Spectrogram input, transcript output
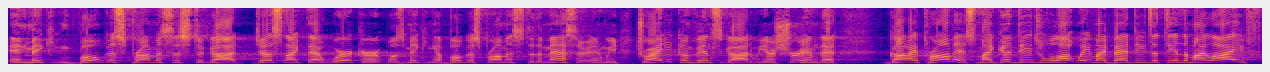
and making bogus promises to God, just like that worker was making a bogus promise to the master. And we try to convince God, we assure him that, God, I promise my good deeds will outweigh my bad deeds at the end of my life.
